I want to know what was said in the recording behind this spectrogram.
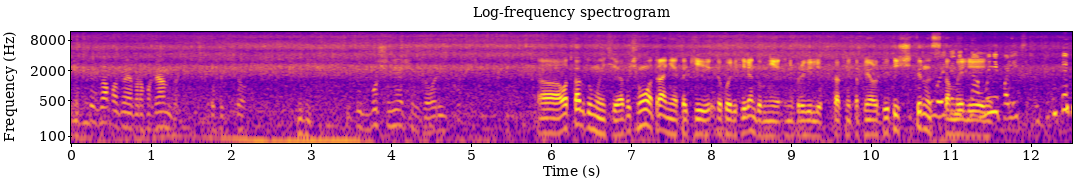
Это все западная пропаганда. Вот и все. И тут больше не о чем говорить. А, вот как думаете, а почему вот ранее такие, такой референдум не, не провели? Как, например, в 2014 Ой, это там нам, мы или... не политики.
